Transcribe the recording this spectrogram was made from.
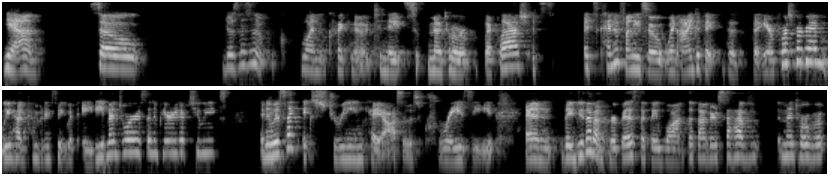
Yeah. So, just as a one quick note to Nate's mentor whiplash, it's it's kind of funny. So when I did the, the, the Air Force program, we had companies meet with 80 mentors in a period of two weeks. And it was like extreme chaos. It was crazy. And they do that on purpose. Like they want the founders to have a mentor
